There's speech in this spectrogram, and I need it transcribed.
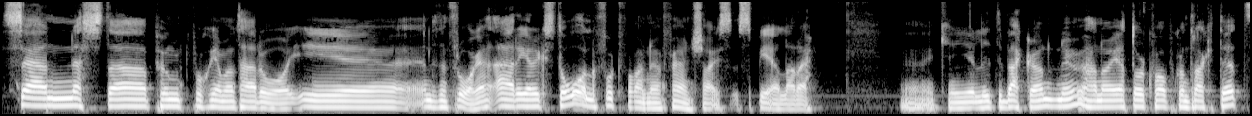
Sen nästa punkt på schemat här då är en liten fråga. Är Erik Ståhl fortfarande en franchise-spelare? Eh, Kan ge lite background nu. Han har ett år kvar på kontraktet.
